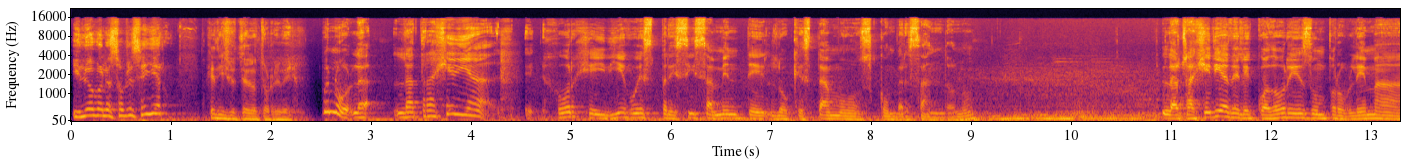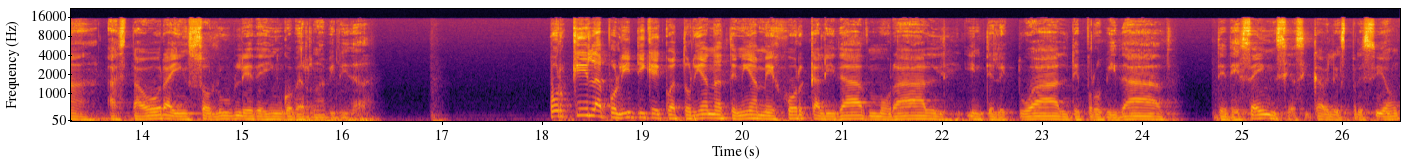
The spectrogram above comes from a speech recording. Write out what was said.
Y luego le sobreseyeron. ¿Qué dice usted, doctor Rivera? Bueno, la, la tragedia, eh, Jorge y Diego, es precisamente lo que estamos conversando, ¿no? La tragedia del Ecuador es un problema hasta ahora insoluble de ingobernabilidad. ¿Por qué la política ecuatoriana tenía mejor calidad moral, intelectual, de probidad, de decencia, si cabe la expresión,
